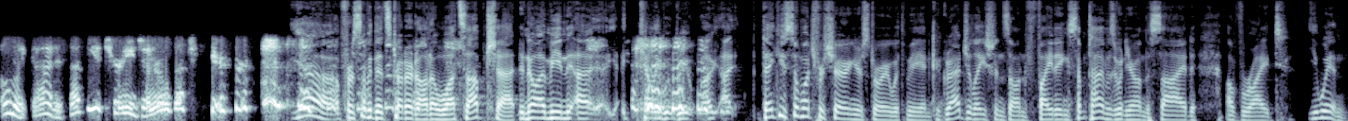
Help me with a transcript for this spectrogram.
oh my God, is that the Attorney General that's here? yeah, for something that started on a WhatsApp chat. No, I mean, uh, Kelly, we, I, I, thank you so much for sharing your story with me, and congratulations on fighting. Sometimes when you're on the side of right, you win.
